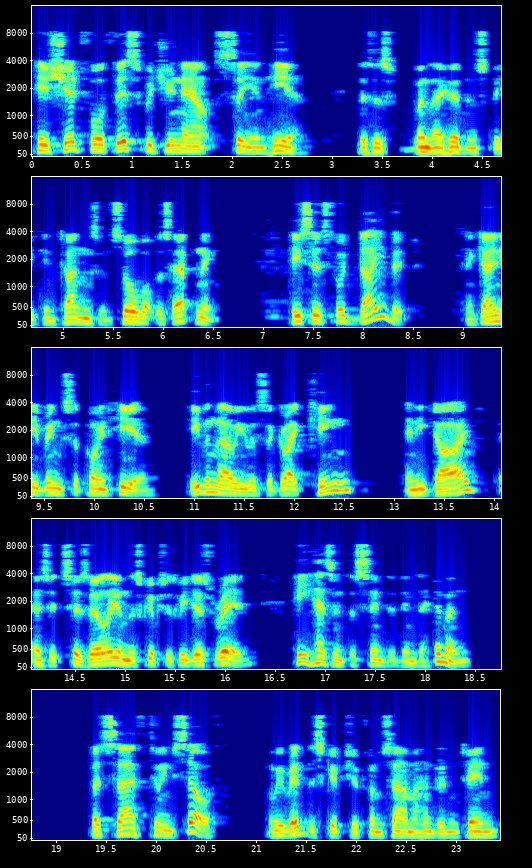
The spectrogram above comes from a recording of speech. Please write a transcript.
he has shed forth this which you now see and hear. This is when they heard them speak in tongues and saw what was happening. He says, for David, again he brings the point here, even though he was the great king and he died, as it says earlier in the scriptures we just read, he hasn't ascended into heaven, but saith to himself, and we read the scripture from Psalm 110,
